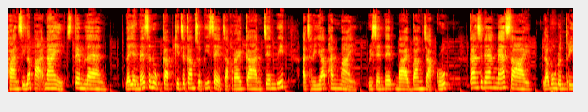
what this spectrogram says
ผ่านศิลปะใน STEMland และยังได้สนุกกับกิจกรรมสุดพิเศษจากรายการ Gen w i t อัจฉริยะพันใหม่ Presented by บางจากกรุ๊ป การแสดงแมสไซและวงดนตรี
